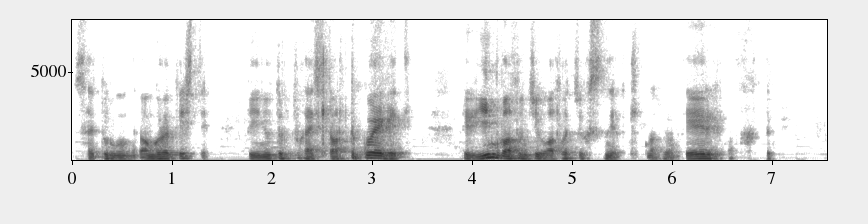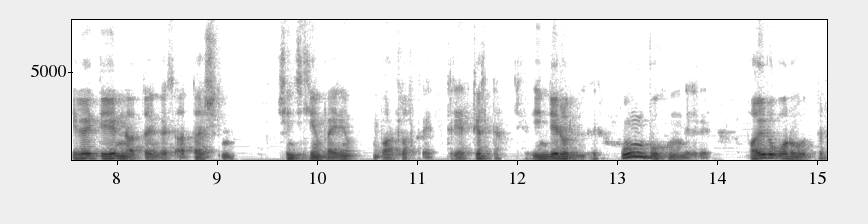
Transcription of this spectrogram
сая дөрвөн нэг өнгөрөөд тийм шүү дээ. Би энэ өдөртөх ажилд ордоггүй гэдэг. Тэр энэ боломжийг олгож өгсөн явдалт нь бол дээр их бахархдаг. Тэгээд дээр нь одоо ингээс одоо шинэ шинэ жилийн баярын борлуулалт гэдэг тэр ярьдаг л да. Энэ дээр бол хүн бүхэн нэр 2 3 өдөр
